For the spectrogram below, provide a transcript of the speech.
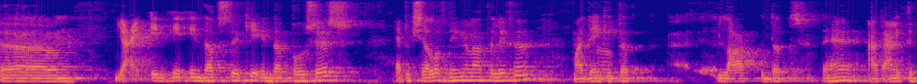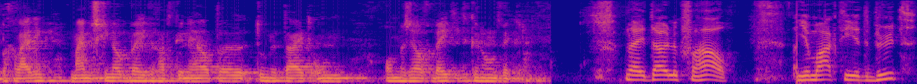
uh, ja in, in, in, dat stukje, in dat proces, heb ik zelf dingen laten liggen. Maar denk ja. ik dat, laat, dat hè, uiteindelijk de begeleiding mij misschien ook beter had kunnen helpen toen de tijd om, om mezelf beter te kunnen ontwikkelen. Nee, duidelijk verhaal. Je maakte je debuut.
